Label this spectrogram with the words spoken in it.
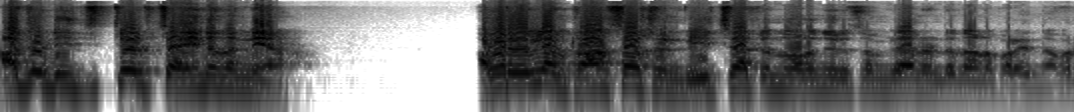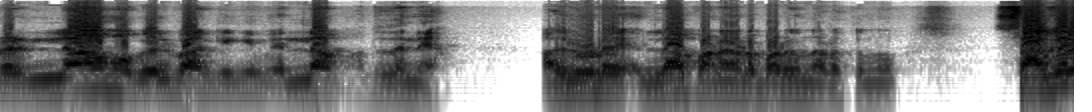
അത് ഡിജിറ്റൽ ചൈന തന്നെയാണ്. അവരെല്ലാം ട്രാൻസാക്ഷൻ ചാറ്റ് എന്ന് പറഞ്ഞൊരു സംവിധാനം ഉണ്ടെന്നാണ് പറയുന്നത്. അവരുടെ എല്ലാ മൊബൈൽ ബാങ്കിങ്ങും എല്ലാം അത് തന്നെയാണ്. അതിലൂടെ എല്ലാ പണ ഇടപാടുകളും നടക്കുന്നു. സകല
